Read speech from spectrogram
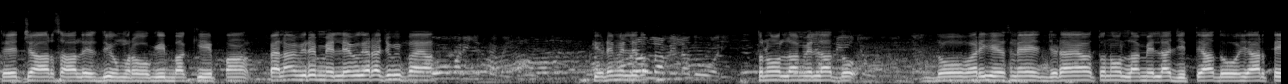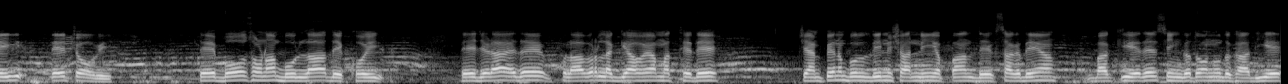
ਤੇ 4 ਸਾਲ ਇਸ ਦੀ ਉਮਰ ਹੋ ਗਈ ਬਾਕੀ ਆਪਾਂ ਪਹਿਲਾਂ ਵੀਰੇ ਮੇਲੇ ਵਗੈਰਾ 'ਚ ਵੀ ਪਾਇਆ। ਦੋ ਵਾਰੀ ਜਿੱਤਿਆ ਬਾਈ। ਕਿਹੜੇ ਮੇਲੇ ਤੋਂ? ਲਾ ਮੇਲਾ ਦੋ ਵਾਰੀ। ਧਨੌਲਾ ਮੇਲਾ ਦੋ ਦੋ ਵਾਰੀ ਇਸ ਨੇ ਜਿਹੜਾ ਆ ਧਨੌਲਾ ਮੇਲਾ ਜਿੱਤਿਆ 2023 ਤੇ 24 ਤੇ ਬਹੁਤ ਸੋਹਣਾ ਬੋਲਾ ਦੇਖੋ ਜੀ। ਤੇ ਜਿਹੜਾ ਇਹਦੇ ਫਲਾਵਰ ਲੱਗਿਆ ਹੋਇਆ ਮੱਥੇ ਤੇ ਚੈਂਪੀਅਨ ਬੁੱਲ ਦੀ ਨਿਸ਼ਾਨੀ ਆਪਾਂ ਦੇਖ ਸਕਦੇ ਆ ਬਾਕੀ ਇਹਦੇ ਸਿੰਗ ਤੁਹਾਨੂੰ ਦਿਖਾ ਦਈਏ।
